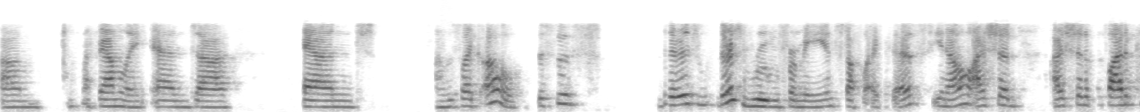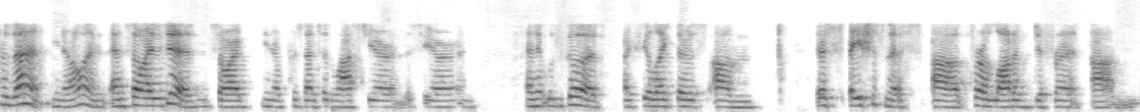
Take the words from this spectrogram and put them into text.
um, with my family and, uh, and I was like, oh, this is, there's, there's room for me and stuff like this, you know, I should, I should apply to present, you know, and, and so I did. And so I, you know, presented last year and this year and, and it was good. I feel like there's, um, there's spaciousness uh, for a lot of different um,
